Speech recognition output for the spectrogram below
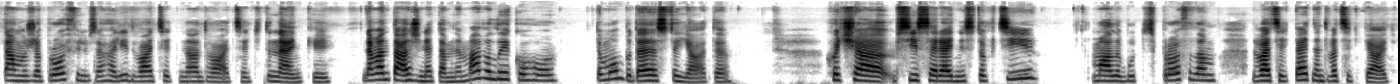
там вже профіль взагалі 20 на 20 тоненький. Навантаження там нема великого, тому буде стояти. Хоча всі середні стовпці мали бути з профілем 25 на 25,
